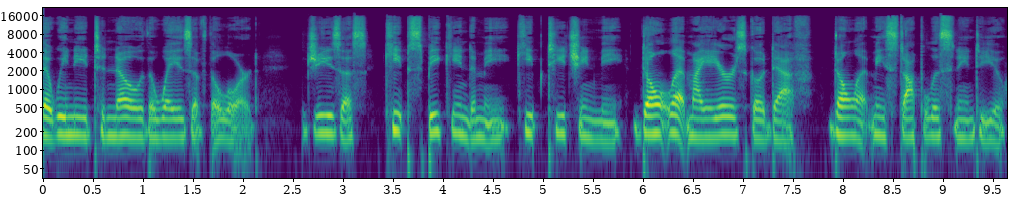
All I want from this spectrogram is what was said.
that we need to know the ways of the Lord. Jesus, keep speaking to me, keep teaching me. Don't let my ears go deaf. Don't let me stop listening to you.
